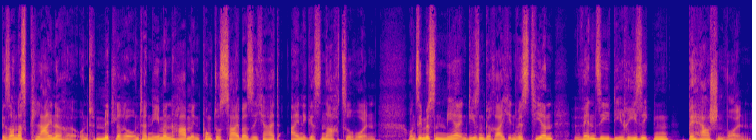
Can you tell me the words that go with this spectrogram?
Besonders kleinere und mittlere Unternehmen haben in puncto Cybersicherheit einiges nachzuholen. Und sie müssen mehr in diesen Bereich investieren, wenn sie die Risiken beherrschen wollen.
